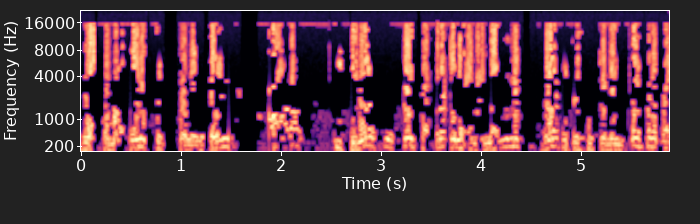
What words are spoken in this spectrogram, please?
la formación sexual. Ahora, si que el de los que se encuentra la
